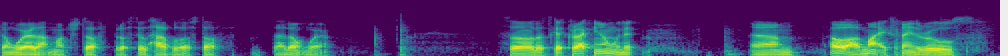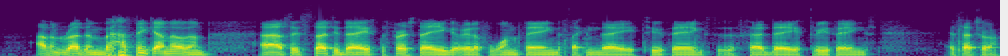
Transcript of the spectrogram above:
don't wear that much stuff, but I still have a lot of stuff that I don't wear. So let's get cracking on with it. Um, oh, I might explain the rules. I haven't read them, but I think I know them. Uh, so it's 30 days. The first day you get rid of one thing, the second day two things, the third day three things, etc.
